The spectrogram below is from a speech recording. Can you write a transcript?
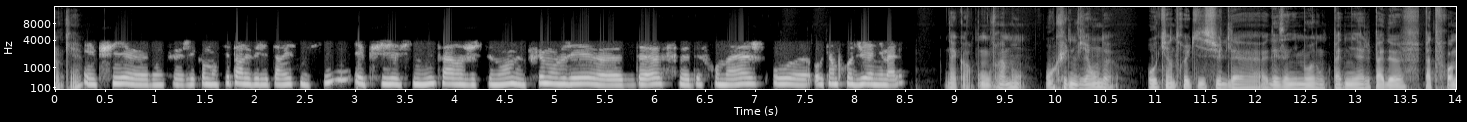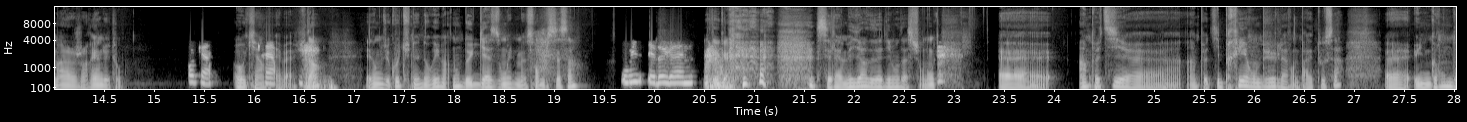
Ok. Et puis, euh, donc, euh, j'ai commencé par le végétarisme aussi. Et puis, j'ai fini par justement ne plus manger euh, d'œufs, de fromage ou euh, aucun produit animal. D'accord, donc vraiment aucune viande, aucun truc issu de la- des animaux, donc pas de miel, pas d'œuf, pas de fromage, rien du tout. Aucun. Aucun, Rien. eh ben putain. Et donc du coup tu te nourris maintenant de gazon il me semble, c'est ça? Oui, et de graines. C'est la meilleure des alimentations. Donc euh, un, petit, euh, un petit préambule avant de parler de tout ça, euh, une grande...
